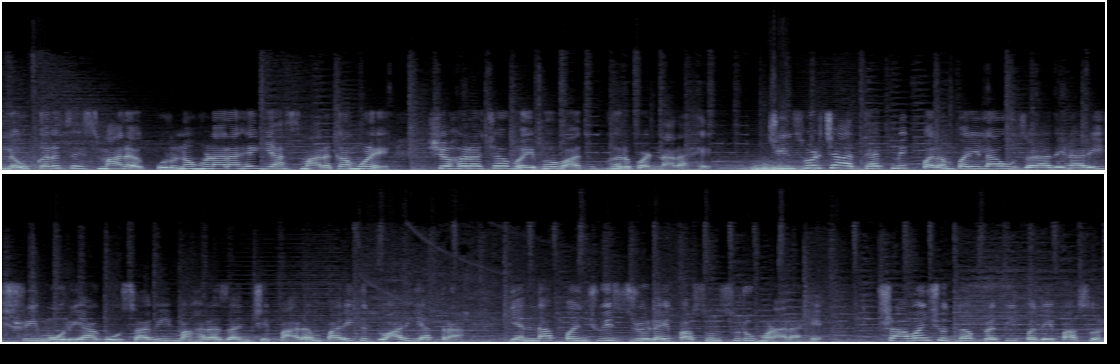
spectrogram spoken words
लवकरच हे स्मारक पूर्ण होणार आहे. या स्मारकामुळे शहराच्या वैभवात भर पडणार आहे. चिंचवडच्या आध्यात्मिक परंपरेला उजळा देणारी श्री मोर्या गोसावी महाराजांची पारंपरिक द्वार यात्रा यंदा पंचवीस जुलै पासून सुरू होणार आहे. श्रावण शुद्ध प्रतिपदेपासून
